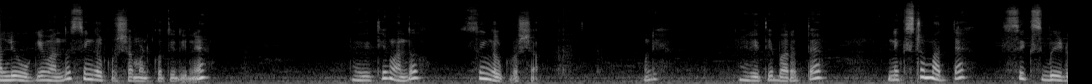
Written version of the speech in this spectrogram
ಅಲ್ಲಿ ಹೋಗಿ ಒಂದು ಸಿಂಗಲ್ ಕ್ರೋಶ ಮಾಡ್ಕೋತಿದ್ದೀನಿ. ಈ ರೀತಿ ಒಂದು ಸಿಂಗಲ್ ಕ್ರೋಶ ನೋಡಿ, ಈ ರೀತಿ ಬರುತ್ತೆ. ನೆಕ್ಸ್ಟು ಮತ್ತೆ ಸಿಕ್ಸ್ ಬೀಡ್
